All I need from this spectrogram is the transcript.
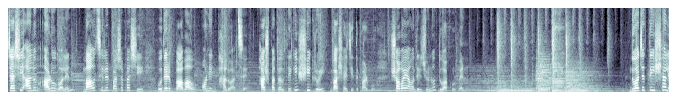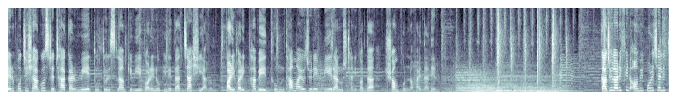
চাষি আলম আরও বলেন, মা ও ছেলের পাশাপাশি ওদের বাবাও অনেক ভালো আছে। হাসপাতাল থেকে শীঘ্রই বাসায় যেতে পারব। সবাই আমাদের জন্য দোয়া করবেন। দু হাজার তেইশ সালের পঁচিশ আগস্ট ঢাকার মেয়ে তুলতুল ইসলামকে বিয়ে করেন অভিনেতা চাষি আলম। পারিবারিকভাবে ধুমধাম আয়োজনে বিয়ের আনুষ্ঠানিকতা সম্পূর্ণ হয় তাদের। কাজল আরিফিন অমি পরিচালিত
